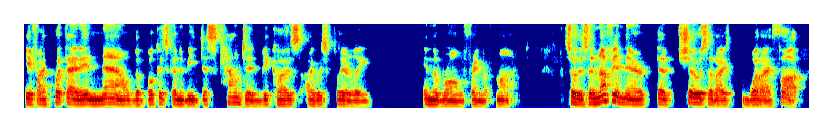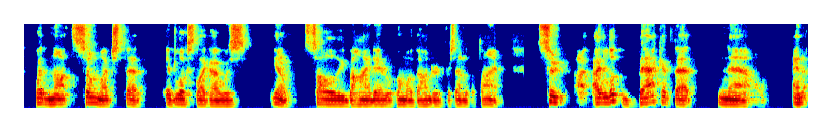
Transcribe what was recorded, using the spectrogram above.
if I put that in now, the book is going to be discounted because I was clearly in the wrong frame of mind. So there's enough in there that shows that I what I thought, but not so much that it looks like I was, you know, solidly behind Andrew Cuomo the hundred percent of the time. So I, I look back at that now, and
